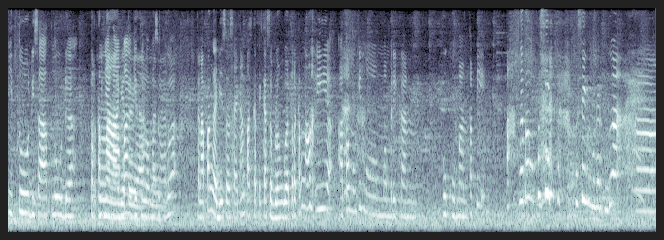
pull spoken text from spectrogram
itu di saat lu udah punya Terkenal nama gitu ya. loh maksud gue Kenapa nggak diselesaikan pas ketika sebelum gua terkenal? iya atau mungkin mau memberikan hukuman tapi ah nggak tahu pusing pusing menurut gue eh,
